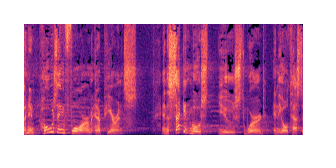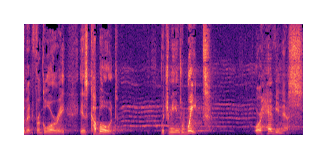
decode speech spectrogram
an imposing form and appearance. And the second most used word in the Old Testament for glory is kabod, which means weight or heaviness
